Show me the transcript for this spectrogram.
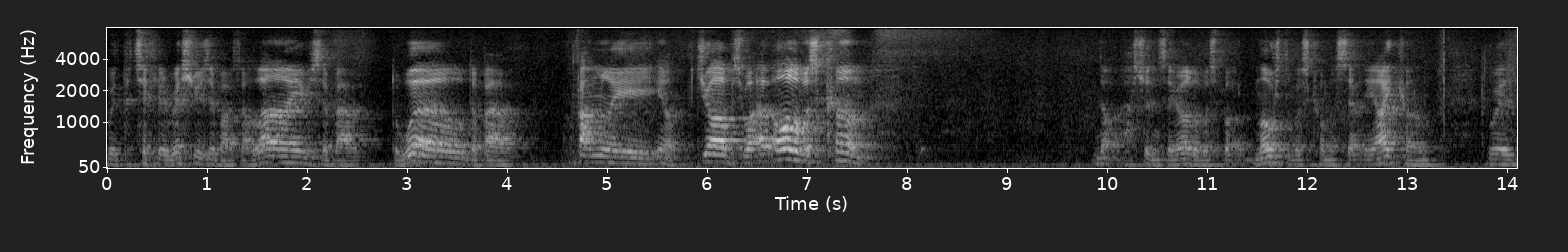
with particular issues about our lives, about the world, about family, you know, jobs. All of us come. No, I shouldn't say all of us, but most of us come, and certainly I come, with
